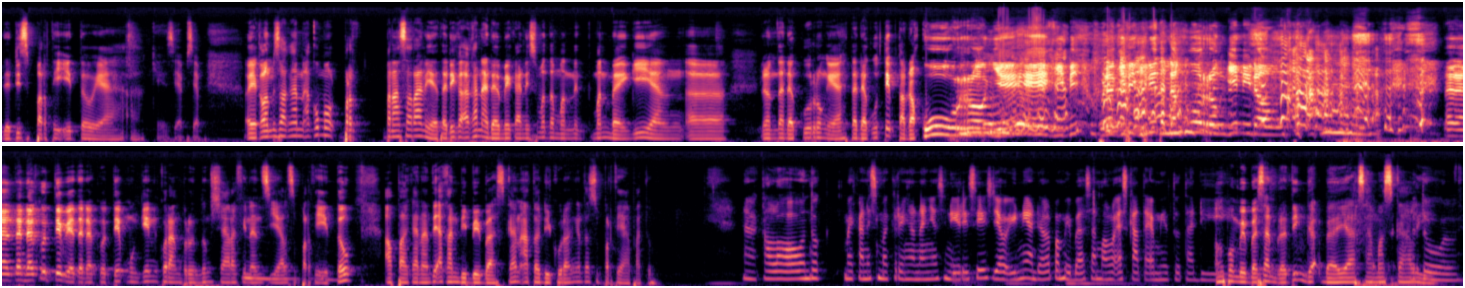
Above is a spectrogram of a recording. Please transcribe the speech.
jadi seperti itu ya. Oke, siap-siap. Oh ya, kalau misalkan aku mau per- penasaran ya, tadi kan ada mekanisme teman-teman bagi yang eh, dalam tanda kurung ya, tanda kutip, tanda kurung, ye, gini, udah gini-gini tanda kurung gini dong. tanda, tanda kutip ya, tanda kutip mungkin kurang beruntung secara finansial seperti itu. Apakah nanti akan dibebaskan atau dikurangi atau seperti apa tuh? Nah kalau untuk mekanisme keringanannya sendiri sih sejauh ini adalah pembebasan melalui SKTM itu tadi Oh, pembebasan berarti nggak bayar sama sekali. betul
